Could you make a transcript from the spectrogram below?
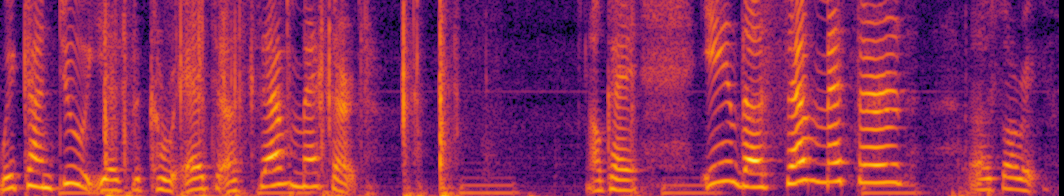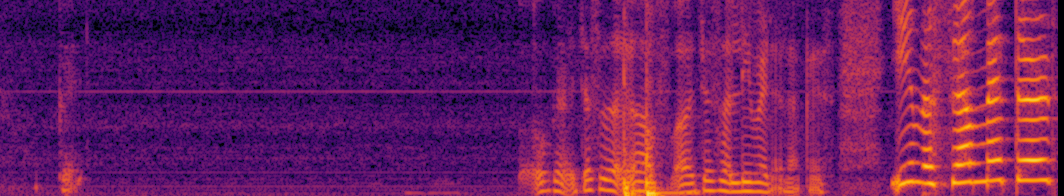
we can do is create a save method Okay, in the same method, uh, sorry, okay, okay, just uh, uh, just leave it like this. In the same method,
